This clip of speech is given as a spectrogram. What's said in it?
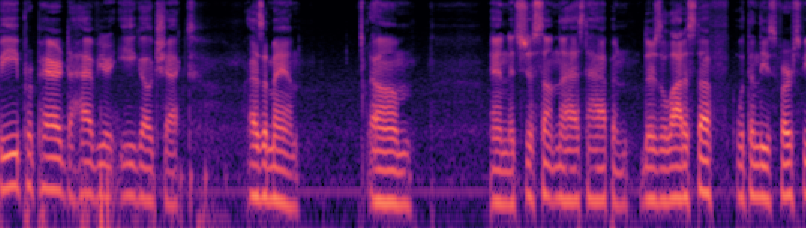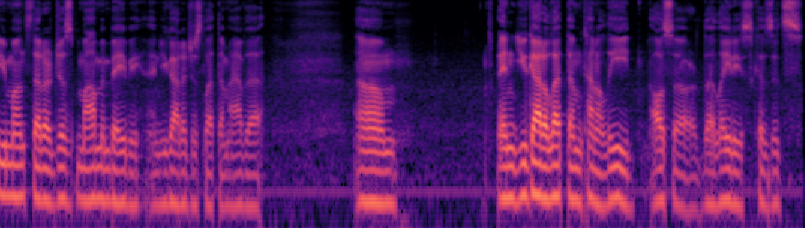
Be prepared to have your ego checked as a man. Um and it's just something that has to happen. There's a lot of stuff within these first few months that are just mom and baby and you got to just let them have that. Um and you got to let them kind of lead also the ladies cuz it's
